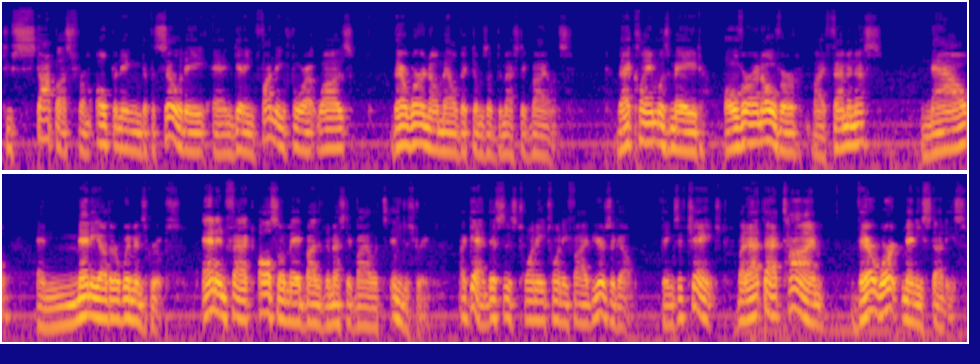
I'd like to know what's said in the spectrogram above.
to stop us from opening the facility and getting funding for it was there were no male victims of domestic violence. That claim was made over and over by feminists, NOW, and many other women's groups, and in fact also made by the domestic violence industry. Again, this is 20, 25 years ago. Things have changed. But at that time, there weren't many studies.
